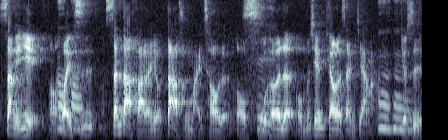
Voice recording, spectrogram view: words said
上一页哦，嗯外资三大法人有大幅买超的哦，符合的，我们先挑了三家嘛，嗯哼。就是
